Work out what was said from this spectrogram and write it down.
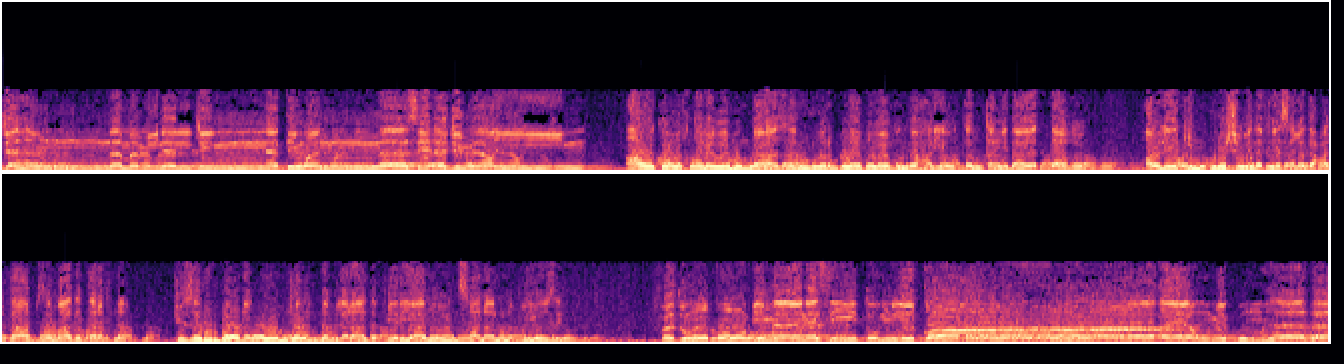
جهنم من الجنة والناس أجمعين. أو که غختلې وې مونږه ضرور ورکړې به وې مونږه هر یو تن ته هدایت داغه. أو لیکن پوره شوی د فیصله د عذاب زما د طرف نه چې ضرور به ډکوم جهنم لرا د پیریانو انسانانو نه پیوځي فذوقوا بما نسيتم لقاء يومكم هذا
